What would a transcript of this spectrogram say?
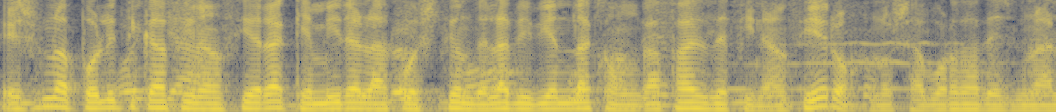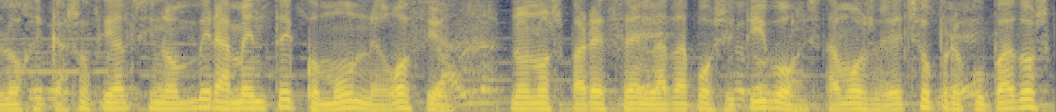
Es una política financiera que mira la cuestión de la vivienda con gafas de financiero. No se aborda desde una lógica social, sino meramente como un negocio. No nos parece nada positivo. Estamos, de hecho, preocupados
